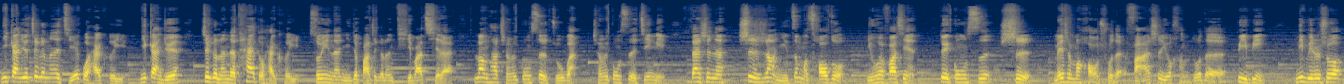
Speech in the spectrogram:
你感觉这个人的结果还可以，你感觉这个人的态度还可以，所以呢，你就把这个人提拔起来，让他成为公司的主管，成为公司的经理。但是呢，事实上你这么操作。你会发现对公司是没什么好处的，反而是有很多的弊病。你比如说，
